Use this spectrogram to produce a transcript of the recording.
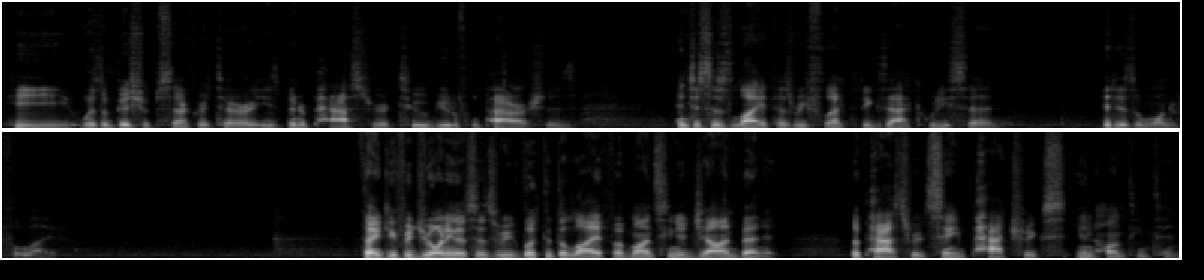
He was a bishop secretary. He's been a pastor of two beautiful parishes, and just his life has reflected exactly what he said. It is a wonderful life. Thank you for joining us as we've looked at the life of Monsignor John Bennett, the pastor at St. Patrick's in Huntington.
